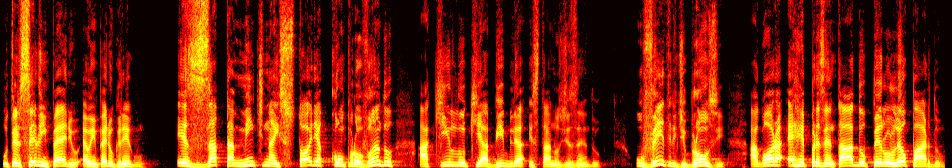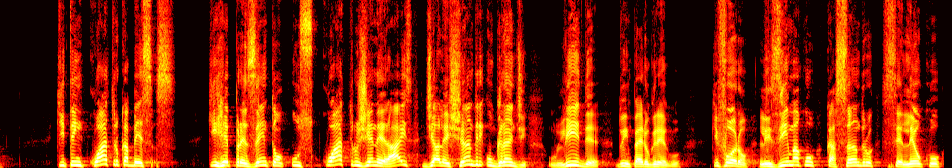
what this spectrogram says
o terceiro império é o Império Grego, exatamente na história comprovando aquilo que a Bíblia está nos dizendo. O ventre de bronze agora é representado pelo leopardo, que tem quatro cabeças que representam os quatro generais de Alexandre o Grande, o líder do Império Grego, que foram Lisímaco, Cassandro, Seleuco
